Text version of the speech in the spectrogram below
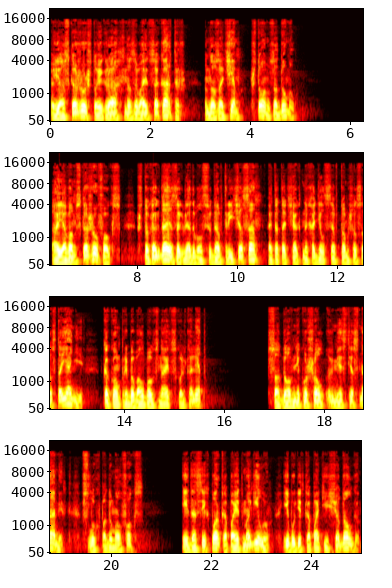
Я скажу, что игра называется «Картер», но зачем? Что он задумал? А я вам скажу, Фокс, что когда я заглядывал сюда в три часа, этот очаг находился в том же состоянии, в каком пребывал бог знает сколько лет. «Садовник ушел вместе с нами», — вслух подумал Фокс. «И до сих пор копает могилу, и будет копать еще долго».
